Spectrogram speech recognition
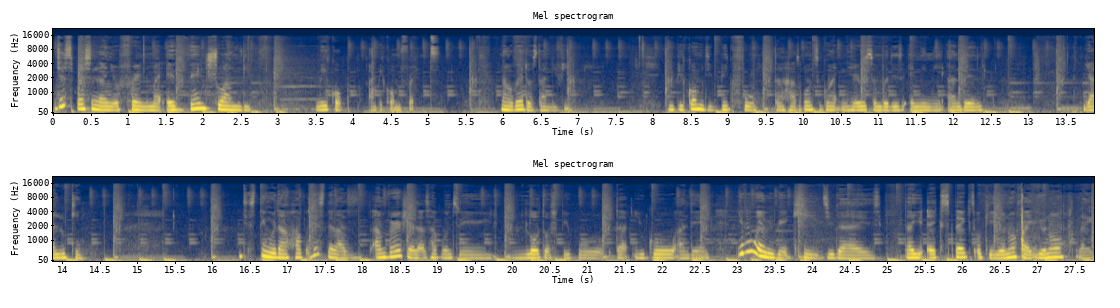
This person and your friend might eventually make up and become friends. Now, where does that leave you? You become the big fool that has gone to go and inherit somebody's enemy, and then you're looking this thing would have happened. This thing has, I'm very sure that's happened to a lot of people that you go and then, even when we were kids, you guys, that you expect, okay, you're not you're not like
